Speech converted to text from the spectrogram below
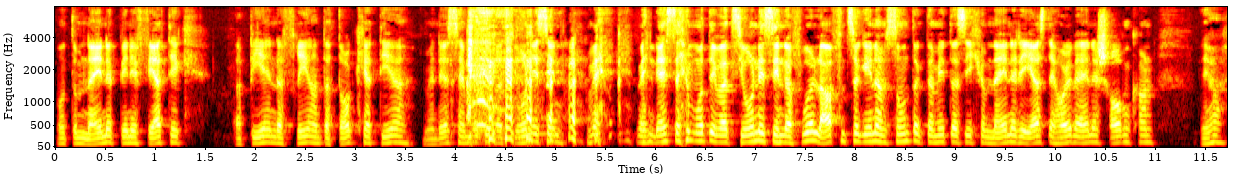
und um neun bin ich fertig, ein Bier in der Früh und der Tag gehört dir. Wenn das eine Motivation ist, in, wenn, das eine Motivation ist, in der Früh laufen zu gehen am Sonntag, damit er sich um neun die erste halbe eine schrauben kann, ja,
